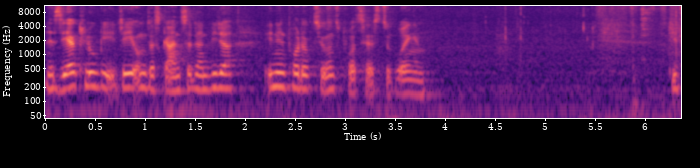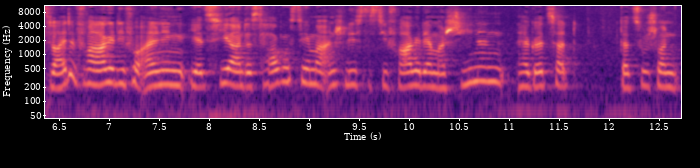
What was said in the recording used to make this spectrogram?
eine sehr kluge Idee, um das Ganze dann wieder in den Produktionsprozess zu bringen. Die zweite Frage, die vor allen Dingen jetzt hier an das Tagungsthema anschließt, ist die Frage der Maschinen. Herr Götz hat dazu schon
